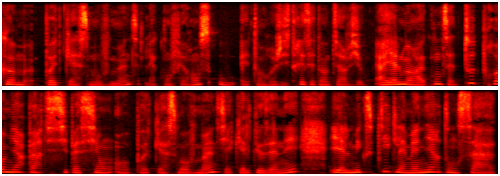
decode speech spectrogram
comme Podcast Movement, la conférence où est enregistrée cette interview. Ariel me raconte sa toute première participation au Podcast Movement il y a quelques années et elle m'explique la manière dont ça a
